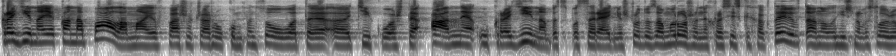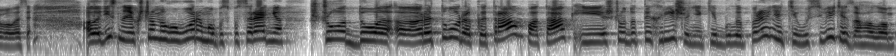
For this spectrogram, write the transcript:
країна, яка напала, має в першу чергу компенсовувати е, ті кошти, а не Україна безпосередньо щодо заморожених російських активів та аналогічно висловлювалася. Але дійсно, якщо ми говоримо безпосередньо щодо е, риторики Трампа, так і щодо тих рішень, які були прийняті у світі загалом.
